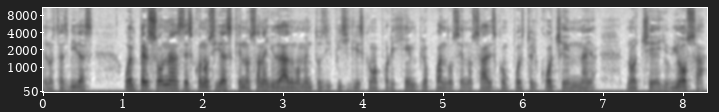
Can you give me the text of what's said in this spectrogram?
de nuestras vidas o en personas desconocidas que nos han ayudado en momentos difíciles como por ejemplo cuando se nos ha descompuesto el coche en una noche lluviosa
